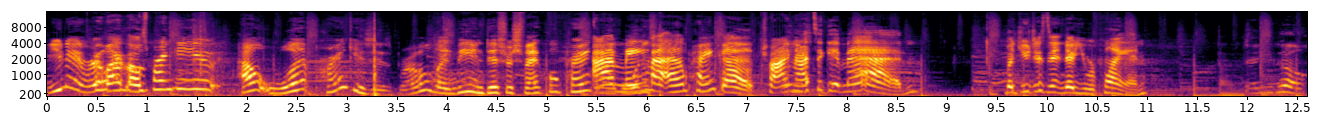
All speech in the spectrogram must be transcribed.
You didn't realize I was pranking you? How? What prank is this, bro? Like being disrespectful prank? I Like, made is- my own prank up. Try not is- to get mad. But you just didn't know you were playing. There you go.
